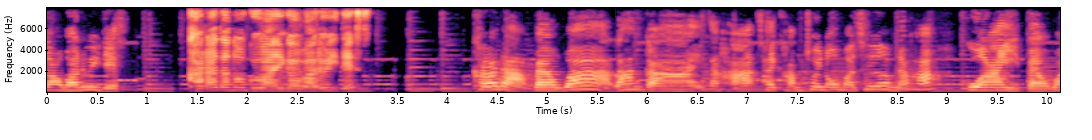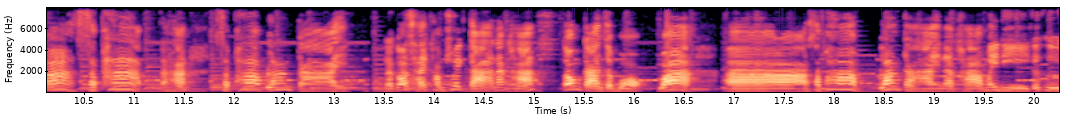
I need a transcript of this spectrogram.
กาวารุยเดส 体の具合が悪いです。 คารดาแปลว่าร่างกายนะคะ ใช้คำช่วยโน้มมาเชื่อมนะคะกวยแปลว่า สภาพนะคะ สภาพร่างกาย แล้วก็ใช้คำช่วยกะนะคะ ต้องการจะบอกว่าสภาพร่างกายนะคะไม่ดีก็คือ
